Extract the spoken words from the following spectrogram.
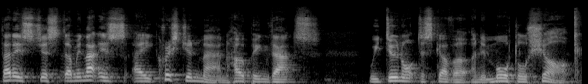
That is just. I mean, that is a Christian man hoping that we do not discover an immortal shark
